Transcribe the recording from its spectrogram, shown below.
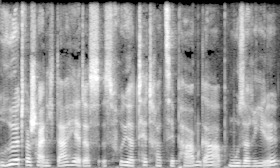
rührt wahrscheinlich daher, dass es früher Tetrazepam gab, Musaril.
